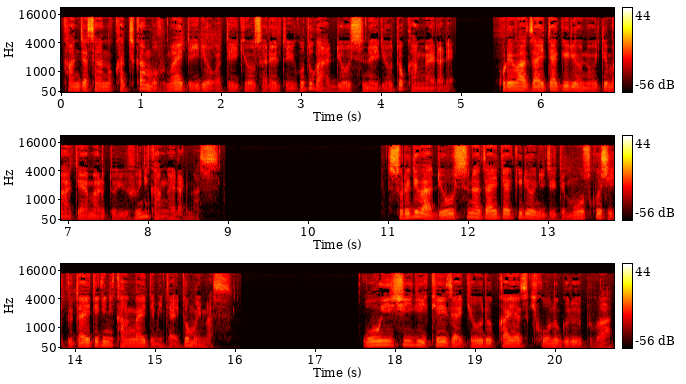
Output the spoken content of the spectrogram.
患者さんの価値観も踏まえて医療が提供されるということが良質な医療と考えられ、これは在宅医療においても当てはまるというふうに考えられます。それでは良質な在宅医療についてもう少し具体的に考えてみたいと思います。OECD 経済協力開発機構のグループは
